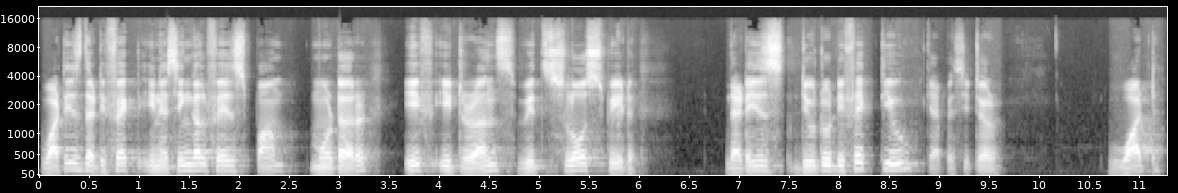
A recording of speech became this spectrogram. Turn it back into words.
what is the defect in a single phase pump motor if it runs with slow speed? That is due to defective capacitor. What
